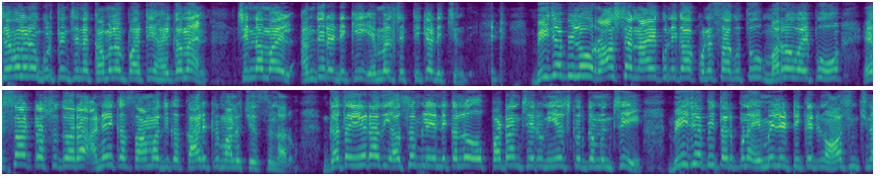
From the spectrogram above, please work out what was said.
సేవలను గుర్తించిన కమలం పార్టీ హైకమాండ్ చిన్నమైల్ అంజిరెడ్డికి ఎమ్మెల్సీ టికెట్ ఇచ్చింది. బీజేపీలో రాష్ట్ర నాయకునిగా కొనసాగుతూ మరోవైపు ఎస్ఆర్ ట్రస్ట్ ద్వారా అనేక సామాజిక కార్యక్రమాలు చేస్తున్నారు. గత ఏడాది అసెంబ్లీ ఎన్నికల్లో పటాన్చేరు నియోజకవర్గం నుంచి బీజేపీ తరపున ఎమ్మెల్యే టికెట్ను ఆశించిన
